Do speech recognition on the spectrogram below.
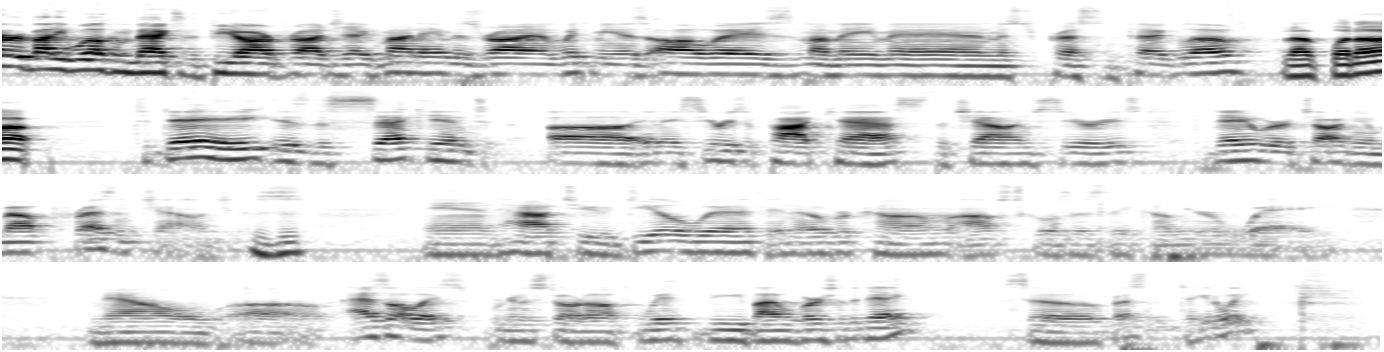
everybody, welcome back to the PR Project. My name is Ryan. With me, as always, is my main man, Mr. Preston Peglow. What up? What up? Today is the second uh, in a series of podcasts, the Challenge series. Today, we're talking about present challenges and how to deal with and overcome obstacles as they come your way. Now, uh, as always, we're going to start off with the Bible verse of the day. So, Preston, take it away.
